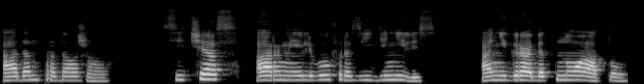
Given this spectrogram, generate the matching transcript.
Адам продолжал. Сейчас армии львов разъединились. Они грабят Нуатл.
